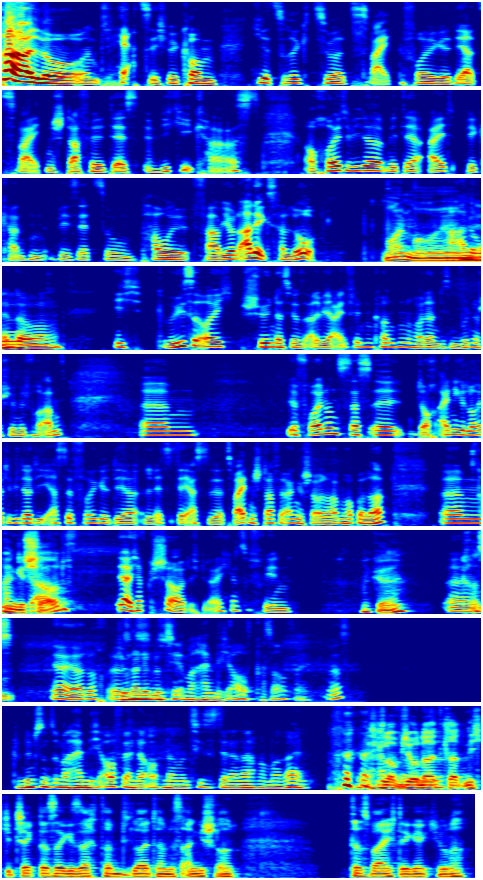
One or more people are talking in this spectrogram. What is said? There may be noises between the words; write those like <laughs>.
Hallo und herzlich willkommen hier zurück zur zweiten Folge der zweiten Staffel des Wikicast. Auch heute wieder mit der altbekannten Besetzung Paul, Fabi und Alex. Hallo. Moin, moin. Hallo. Hallo. Ich grüße euch. Schön, dass wir uns alle wieder einfinden konnten, heute an diesem wunderschönen Mittwochabend. Ähm, wir freuen uns, dass äh, doch einige Leute wieder die erste Folge der, letzte, der, erste, der zweiten Staffel angeschaut haben. Hoppala. Ähm, angeschaut? Da, ja, ich habe geschaut. Ich bin eigentlich ganz zufrieden. Okay. Ähm, Krass. Ja, ja, doch. Äh, Jonah nimmt uns hier immer heimlich auf. Pass auf, ey. Was? Du nimmst uns immer heimlich auf während der Aufnahme und ziehst es dir danach nochmal rein. <laughs> ich glaube, Jonah hat gerade nicht gecheckt, dass er gesagt hat, die Leute haben das angeschaut. Das war eigentlich der Gag, Jonah.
